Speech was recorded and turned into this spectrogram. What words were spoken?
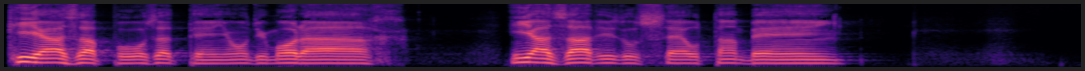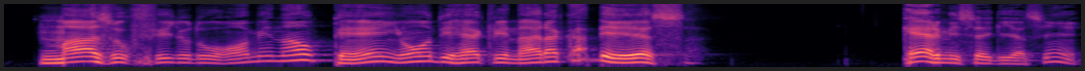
que as raposas têm onde morar e as aves do céu também. Mas o filho do homem não tem onde reclinar a cabeça. Quer me seguir assim?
